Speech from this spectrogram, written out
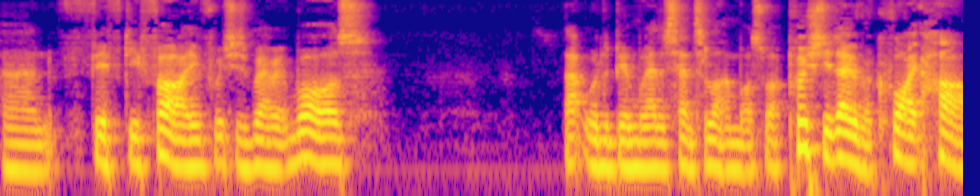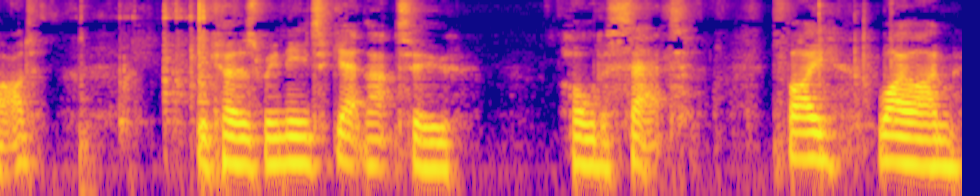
and 55, which is where it was, that would have been where the centre line was. So I pushed it over quite hard because we need to get that to hold a set. If I, while I'm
